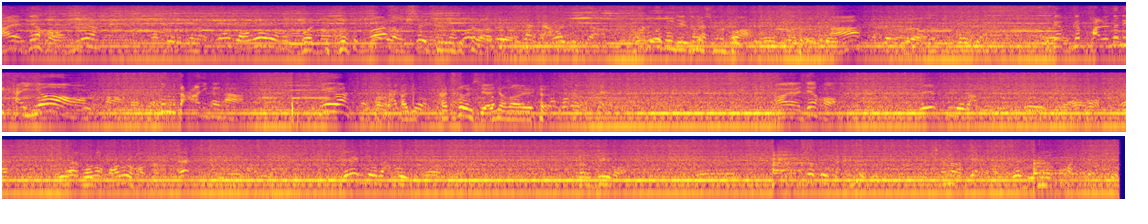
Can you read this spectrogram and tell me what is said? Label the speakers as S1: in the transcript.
S1: 哎，真好，你看。我完了，太清楚了，这个东西这么清楚啊？啊？跟跟趴在那里看一样，这么大，你看看，你看，
S2: 还还特写，相当于。
S1: 哎呀，真好。
S3: 这也是有大哎，你看我的花纹好看，哎，这也是有大木能对不？这都是。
